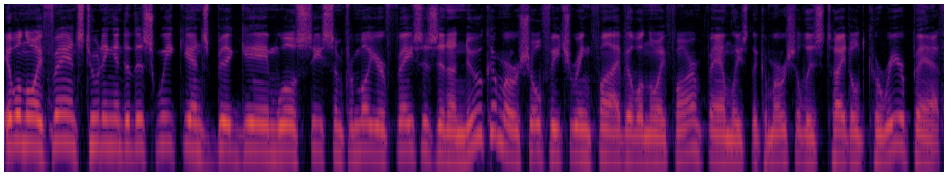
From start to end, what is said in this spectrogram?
Illinois fans tuning into this weekend's big game will see some familiar faces in a new commercial featuring five Illinois farm families. The commercial is titled Career Path.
